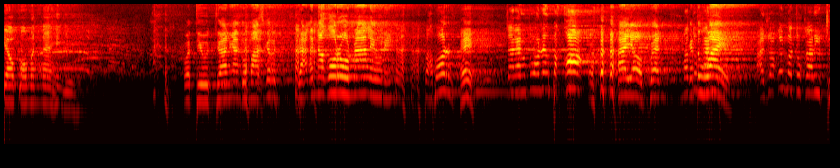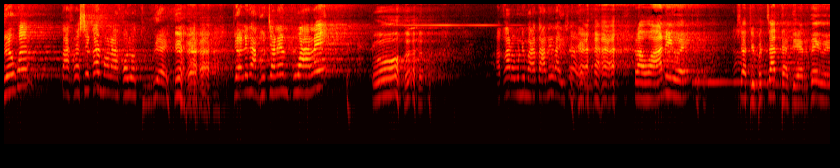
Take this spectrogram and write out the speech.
kowe? Iki apa meneh iki? Wedi udan nganggo masker, gak kena corona le ngene. Mbah Pur, Heh, carang tuane pekok. ayo ben Metu ketua kari- e. Ayo ki metu kari dhewe, takrese kan malah kaya dureng. Jale nganggo celeng kualik, Oh, akar muni matane ra iso ya. rawani kowe. Bisa dipecat dadi RT kowe.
